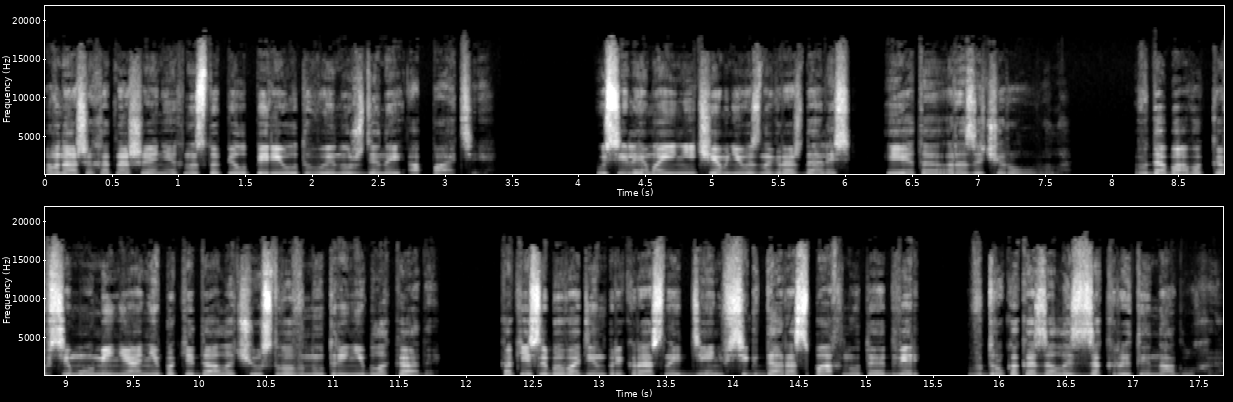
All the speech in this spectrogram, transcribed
В наших отношениях наступил период вынужденной апатии. Усилия мои ничем не вознаграждались, и это разочаровывало. Вдобавок ко всему, меня не покидало чувство внутренней блокады, как если бы в один прекрасный день всегда распахнутая дверь вдруг оказалась закрытой наглухо.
